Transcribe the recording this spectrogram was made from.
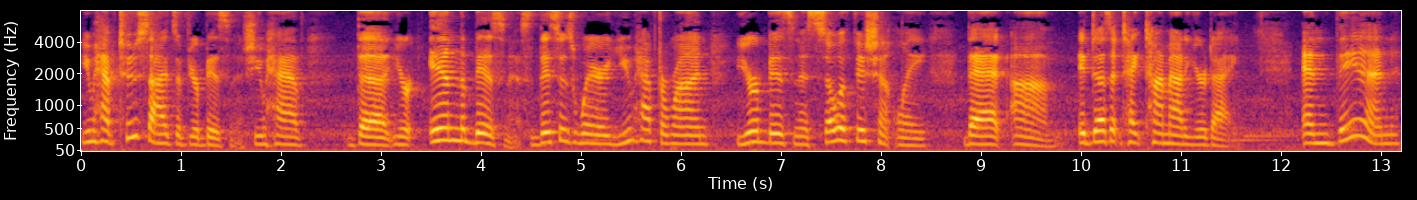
you have two sides of your business. You have the you're in the business. This is where you have to run your business so efficiently that um, it doesn't take time out of your day. And then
